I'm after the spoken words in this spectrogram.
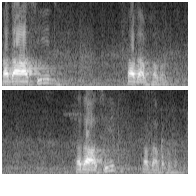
తదాసీత్ తదభవత్. తదాసీత్ తదభవత్.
